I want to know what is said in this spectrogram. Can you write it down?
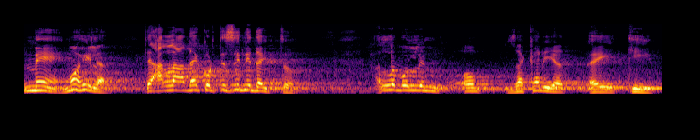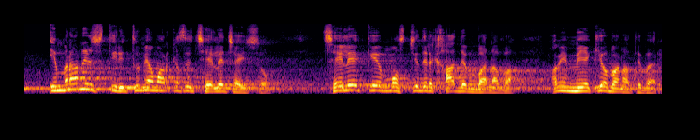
মেয়ে, মহিলা। তো আল্লাহ আদায় করতেছেনি দায়িত্ব। আল্লাহ বললেন, ও জাকারিয়া, এই কি? ইমরানের স্ত্রী, তুমি আমার কাছে ছেলে চাইছো। ছেলেকে মসজিদের খাদেম বানাবা। আমি মেয়েকেও বানাতে পারি।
